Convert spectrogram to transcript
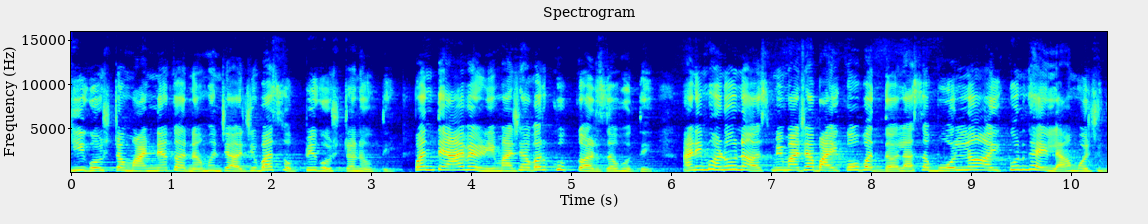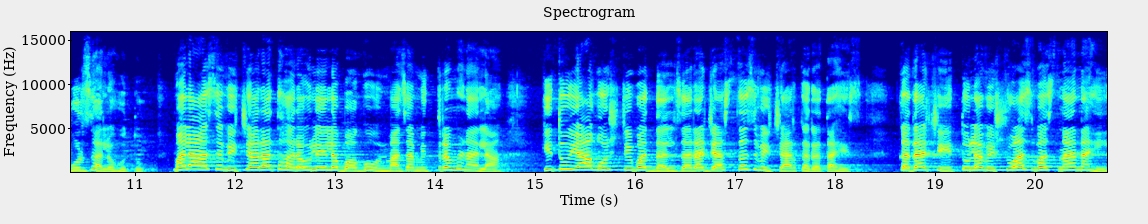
ही गोष्ट मान्य करणं म्हणजे अजिबात सोपी गोष्ट नव्हती. पण त्यावेळी माझ्यावर खूप कर्ज होते आणि म्हणूनच मी माझ्या बायकोबद्दल असं बोलणं ऐकून घ्यायला मजबूर झालो होतो. मला असं विचारात हरवलेलं बघून माझा मित्र म्हणाला की तू या गोष्टीबद्दल जरा जास्तच विचार करत आहेस. कदाचित तुला विश्वास बसणार नाही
